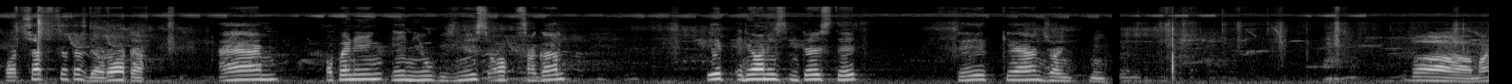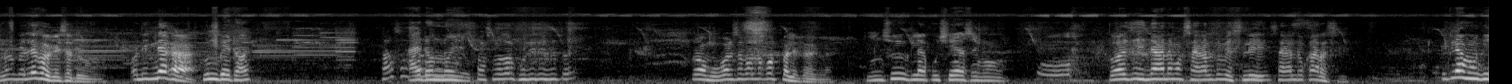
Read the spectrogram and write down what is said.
হোৱাটছআপ ষ্টেটাছ দেওৰা এটা আই এম বিজনেছ অফ ছাগাল if any one is interested they can join me বা মানুহ বেলেগ হৈ গৈছেতো অ নিঙিয়া খা। কোন বেট হয়? আই ডণ্ট ন' ইউ চচমাডাল খুলি দিছো তই। ৰ মোবাইল চোবাইলটো ক'ত পালি তই এইগিলা? কিনছো এইগিলা পইচা আছে মোৰ। তই যে সিদিনাখনে মোক ছাগালটো বেচলি ছাগালটো কাৰ আছিল? এইগিলা মোৰ কি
